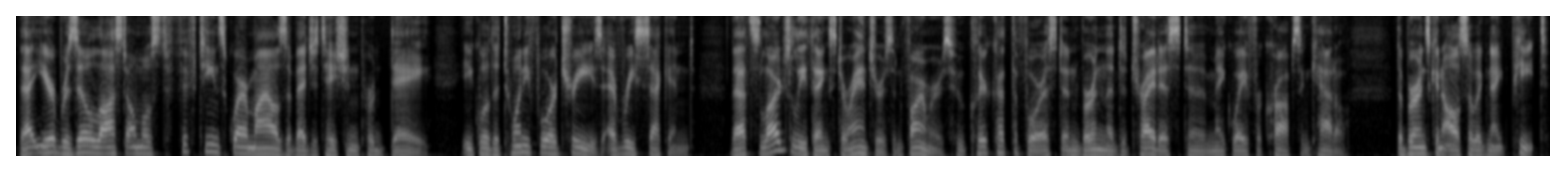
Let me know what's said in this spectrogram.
That year, Brazil lost almost 15 square miles of vegetation per day, equal to 24 trees every second. That's largely thanks to ranchers and farmers who clear cut the forest and burn the detritus to make way for crops and cattle. The burns can also ignite peat,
